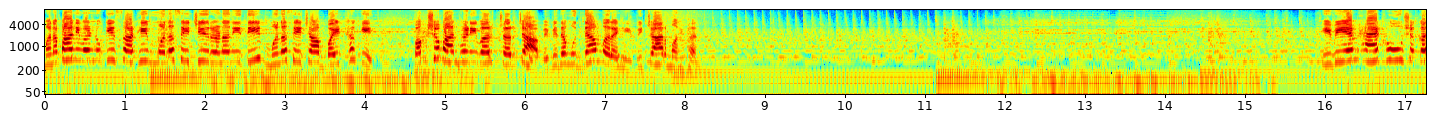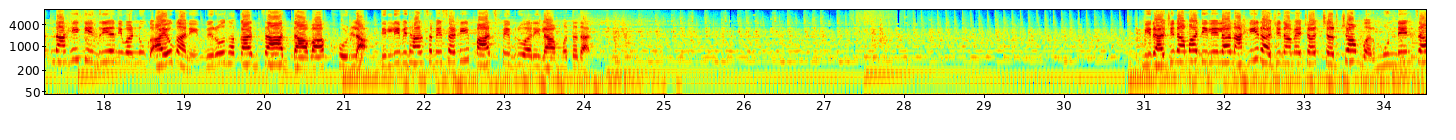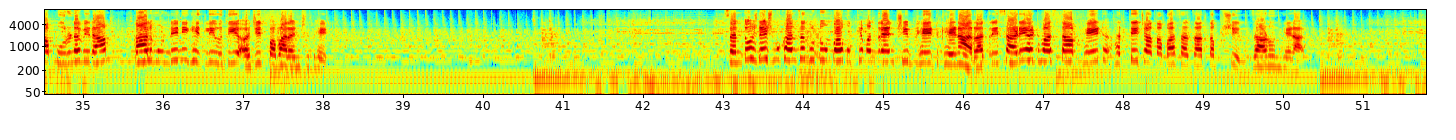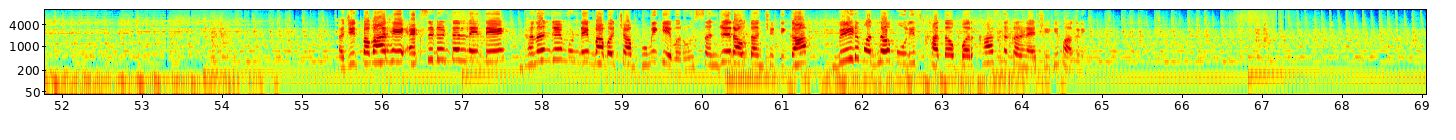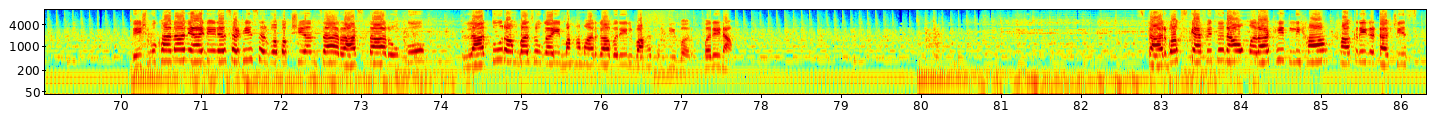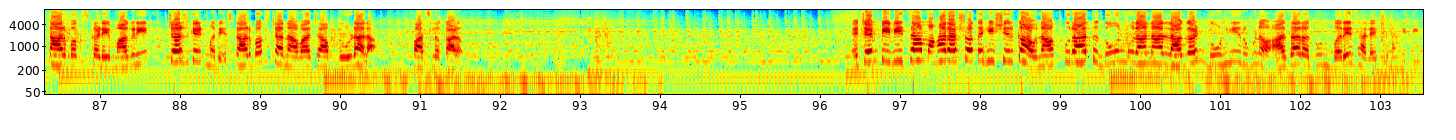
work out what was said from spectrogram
मनपा निवडणुकीसाठी मनसेची रणनीती मनसेच्या बैठकीत. पक्ष बांधणीवर चर्चा विविध मुद्द्यांवरही विचार मंथन. ईव्हीएम हॅक होऊ शकत नाही केंद्रीय निवडणूक आयोगाने विरोधकांचा दावा खोडला. दिल्ली विधानसभेसाठी पाच फेब्रुवारीला मतदान. मी राजीनामा दिलेला नाही. राजीनाम्याच्या चर्चांवर मुंडेंचा पूर्णविराम. काल मुंडेंनी घेतली होती अजित पवारांची भेट. संतोष देशमुखांचं कुटुंब मुख्यमंत्र्यांची भेट घेणार. रात्री साडेआठ वाजता भेट हत्येच्या तपासाचा तपशील जाणून घेणार. अजित पवार हे ऍक्सिडेंटल नेते. धनंजय मुंडेंबाबतच्या भूमिकेवरून संजय राऊतांची टीका. बीड मधलं पोलीस खातं बरखास्त करण्याचीही मागणी. देशमुखांना न्याय देण्यासाठी सर्वपक्षीयांचा रास्ता रोको. लातूर अंबाजोगाई महामार्गावरील वाहतुकीवर परिणाम. स्टारबक्स कॅफेचं नाव मराठीत लिहा. ठाकरे गटाची स्टारबक्सकडे मागणी. चर्चगेटमध्ये स्टारबक्सच्या नावाच्या बोर्डाला फासलं काळं. एचएमपीव्हीचा महाराष्ट्रातही शिरकाव. नागपुरात दोन मुलांना लागण दोन्ही रुग्ण आजारातून बरे झाल्याची माहिती.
